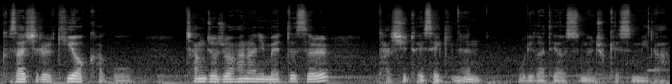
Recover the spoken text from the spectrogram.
그 사실을 기억하고 창조주 하나님의 뜻을 다시 되새기는 우리가 되었으면 좋겠습니다.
